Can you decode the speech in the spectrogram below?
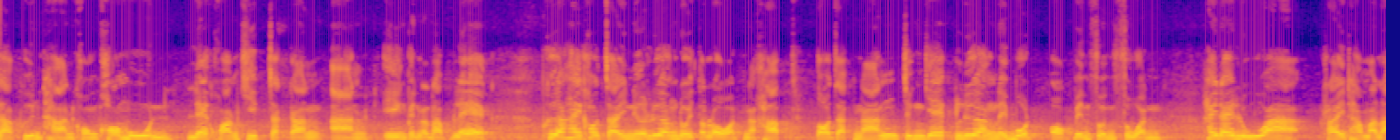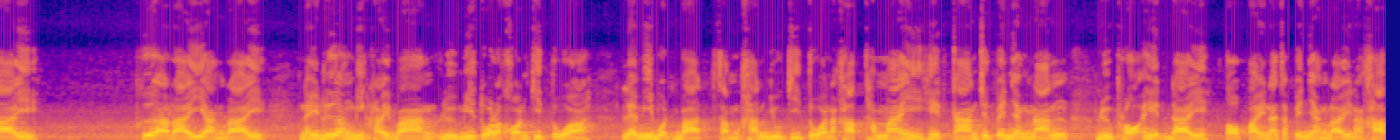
จากพื้นฐานของข้อมูล และความคิดจากการอ่านเองเป็นระดับแรก เพื่อให้เข้าใจเนื้อเรื่องโดยตลอดนะครับ ต่อจากนั้นจึงแยกเรื่องในบทออกเป็นส่วนๆ ให้ได้รู้ว่าใครทำอะไร เพื่ออะไรอย่างไร ในเรื่องมีใครบ้าง หรือมีตัวละครกี่ตัว และมีบทบาทสำคัญอยู่กี่ตัวนะครับทำไมเหตุการณ์จึงเป็นอย่างนั้น หรือเพราะเหตุใดต่อไปน่าจะเป็นอย่างไรนะครับ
